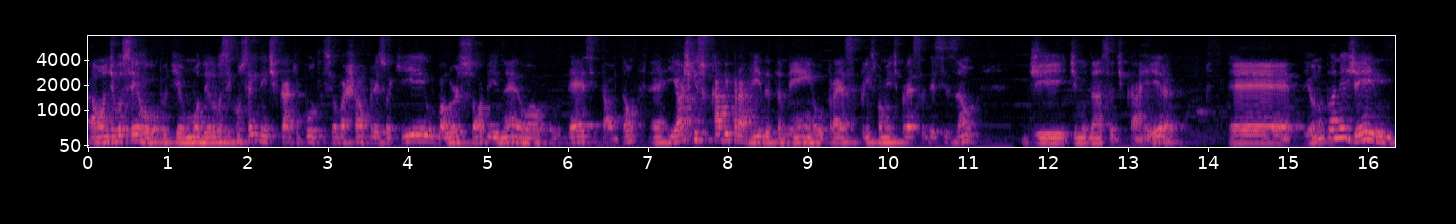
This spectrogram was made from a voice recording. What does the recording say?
aonde você errou, porque o modelo você consegue identificar que, puta, se eu baixar o preço aqui, o valor sobe, né, ou, desce e tal. Então, é, e eu acho que isso cabe para a vida também, ou para essa, principalmente para essa decisão de, de mudança de carreira. É, eu não planejei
